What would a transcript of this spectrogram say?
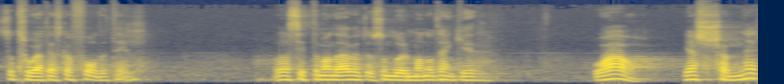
så tror jeg at jeg skal få det til. Og Da sitter man der vet du, som nordmann og tenker Wow, jeg skjønner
